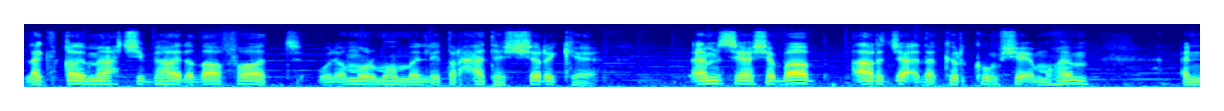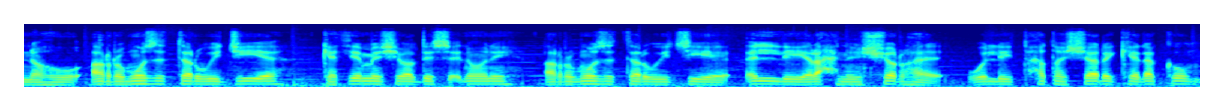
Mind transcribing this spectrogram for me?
لكن قبل ما أحكي بهاي الإضافات والأمور المهمة اللي طرحتها الشركة أمس يا شباب أرجع أذكركم شيء مهم. أنه الرموز الترويجية كثير من الشباب يسألوني الرموز الترويجية اللي راح ننشرها واللي تحطها الشركة لكم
